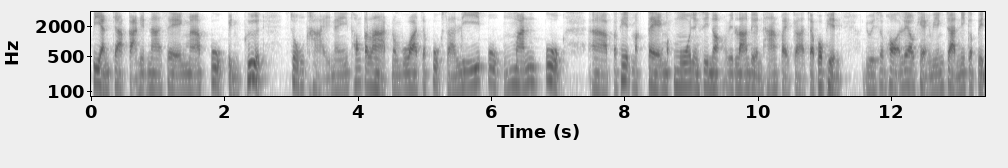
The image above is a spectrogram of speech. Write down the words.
เปลี่ยนจากการเฮ็ดนาแซงมาปลูกเป็นพืชส่งขายในท้องตลาดเนาะว่าจะปลูกสาลีปลูกมันปลูกอ่าประเภทหมักแตงหมักโมจังซี่เนาะเวลาเดินทางไปก็จะพบเห็น โดยเฉพาะแล้วแข่งเวียงจันทน์นี่ก็เป็น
